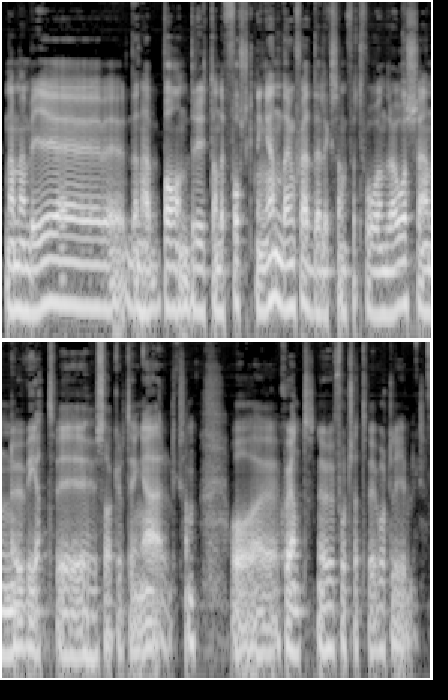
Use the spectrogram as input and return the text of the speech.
nej men vi, eh, den här banbrytande forskningen, den skedde liksom för 200 år sedan, nu vet vi hur saker och ting är. Liksom. Och eh, skönt, nu fortsätter vi vårt liv. Liksom.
